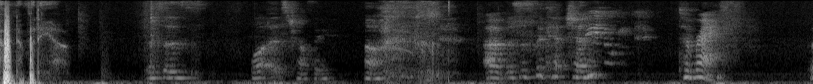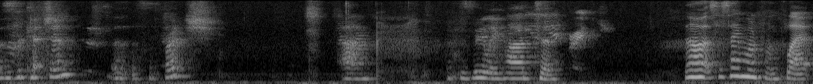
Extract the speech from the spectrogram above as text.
doing a video. This is what is Chelsea? Oh, um, this is the kitchen to Raf. This is the kitchen. This is the fridge. Um, this is really hard to. No, it's the same one from the flat.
